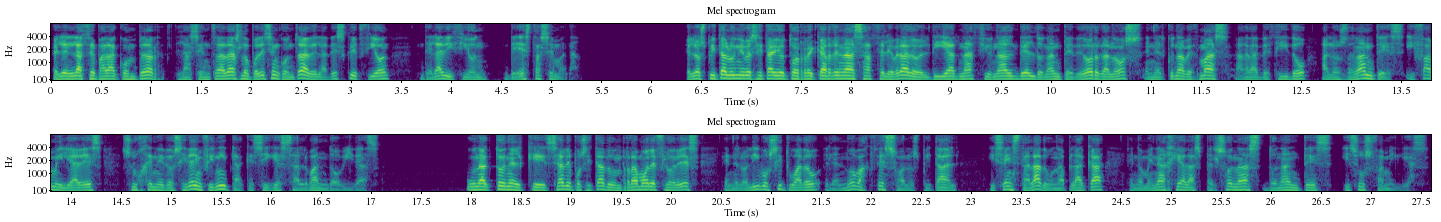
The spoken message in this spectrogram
El enlace para comprar las entradas lo podéis encontrar en la descripción de la edición de esta semana. El Hospital Universitario Torre Cárdenas ha celebrado el Día Nacional del Donante de Órganos, en el que una vez más ha agradecido a los donantes y familiares su generosidad infinita que sigue salvando vidas. Un acto en el que se ha depositado un ramo de flores en el olivo situado en el nuevo acceso al hospital y se ha instalado una placa en homenaje a las personas donantes y sus familias.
